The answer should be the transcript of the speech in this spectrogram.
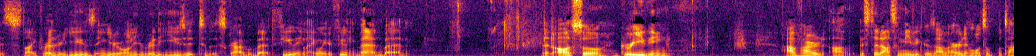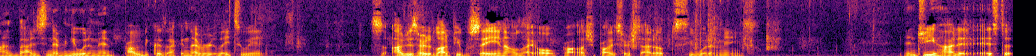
it's like rather used and you only really use it to describe a bad feeling, like when you're feeling bad, bad. And also grieving. I've heard uh, it stood out to me because I've heard it multiple times, but I just never knew what it meant. Probably because I could never relate to it. So I've just heard a lot of people say, and I was like, oh, pro- I should probably search that up to see what it means. And jihad, it, it, stood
